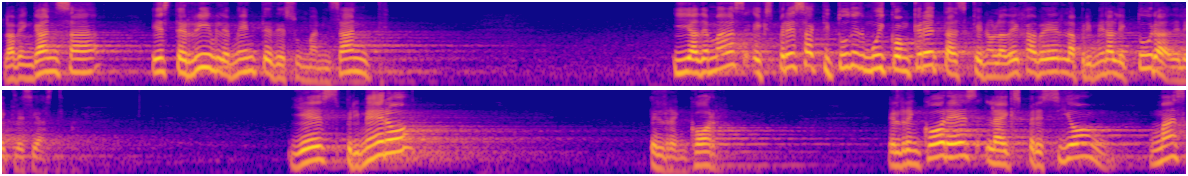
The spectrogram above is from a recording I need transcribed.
La venganza es terriblemente deshumanizante y además expresa actitudes muy concretas que nos la deja ver la primera lectura del eclesiástico. Y es primero el rencor. El rencor es la expresión más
